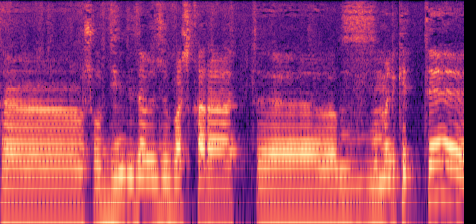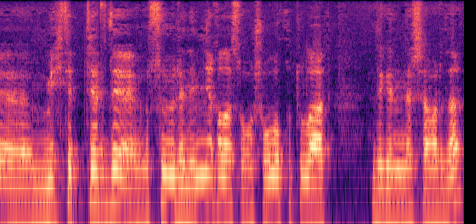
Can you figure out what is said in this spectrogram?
ошол динди да өзү башкарат мамлекетте мектептерде суверен эмне кааласа ошол окутулат деген нерсе бар да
